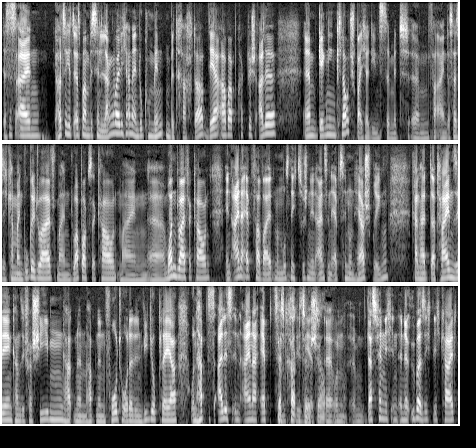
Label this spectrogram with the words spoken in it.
das ist ein, hört sich jetzt erstmal ein bisschen langweilig an, ein Dokumentenbetrachter, der aber praktisch alle ähm, gängigen Cloud-Speicherdienste mit ähm, vereint. Das heißt, ich kann meinen Google Drive, meinen Dropbox-Account, meinen äh, OneDrive-Account in einer App verwalten und muss nicht zwischen den einzelnen Apps hin und her springen. Kann halt Dateien sehen, kann sie verschieben, habe einen, hab einen Foto- oder den Videoplayer und habe das alles in einer App zentralisiert. Ja. Äh, und ähm, das fände ich in, in der Übersichtlichkeit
